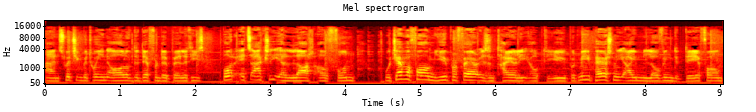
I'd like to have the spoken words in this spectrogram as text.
and switching between all of the different abilities, but it's actually a lot of fun. Whichever form you prefer is entirely up to you, but me personally I'm loving the day form.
